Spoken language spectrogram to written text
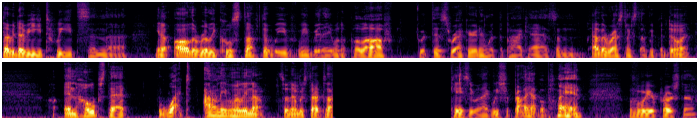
WWE tweets and the you know all the really cool stuff that we've we've been able to pull off with this record and with the podcast and other wrestling stuff we've been doing in hopes that what I don't even really know. So then we start talking. Casey, we're like, we should probably have a plan before we approach them.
